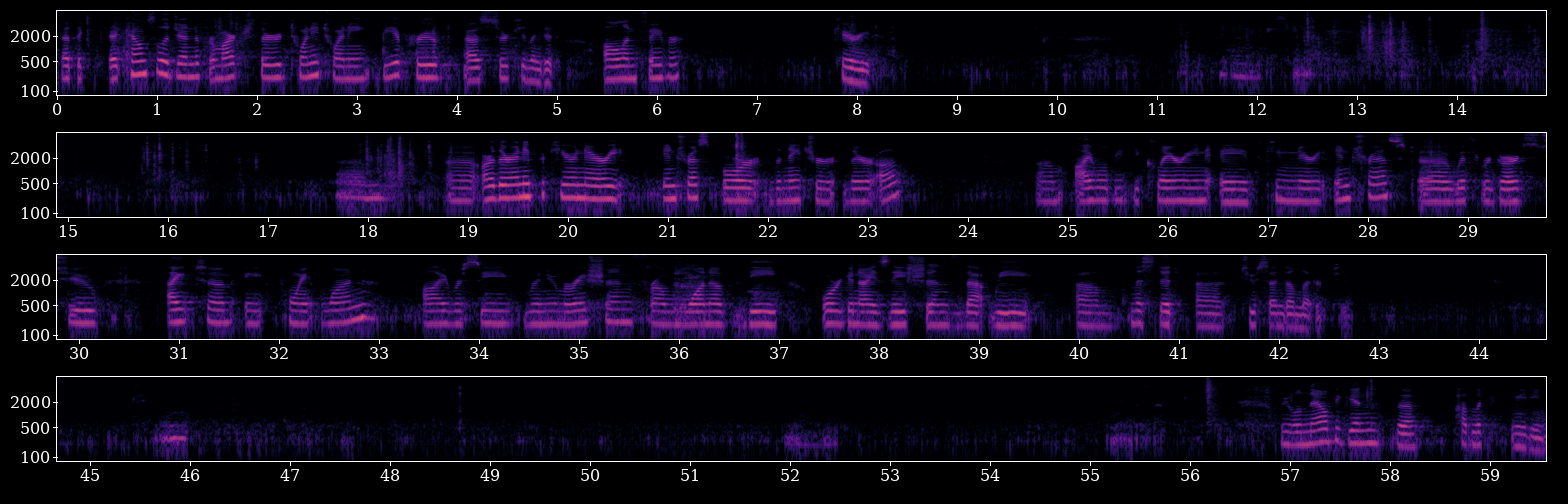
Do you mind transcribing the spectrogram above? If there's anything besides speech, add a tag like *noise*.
that the uh, council agenda for March 3rd, 2020 be approved as circulated. All in favor? Carried. Um, uh, Are there any pecuniary interest or the nature thereof? Um, I will be declaring a pecuniary interest uh, with regards to item 8.1. I receive remuneration from one of the organizations that we um, listed uh, to send a letter to. Okay. We will now begin the public meeting.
